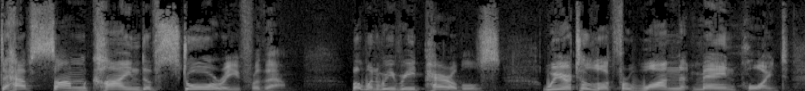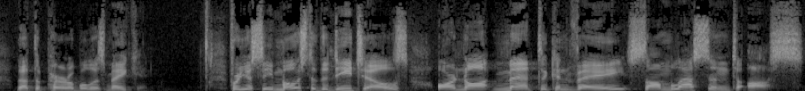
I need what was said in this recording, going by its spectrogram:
to have some kind of story for them. But when we read parables, we are to look for one main point that the parable is making. For you see, most of the details are not meant to convey some lesson to us.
